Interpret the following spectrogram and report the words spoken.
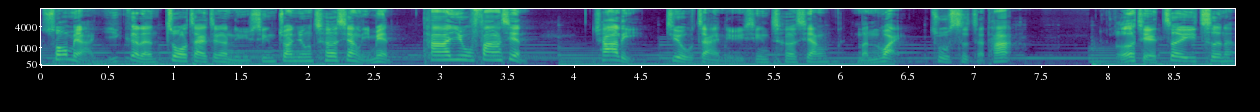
索米亚一个人坐在这个女性专用车厢里面，他又发现查理就在女性车厢门外注视着他，而且这一次呢，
